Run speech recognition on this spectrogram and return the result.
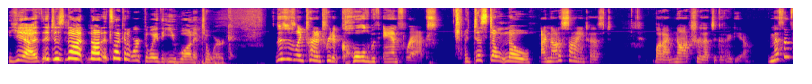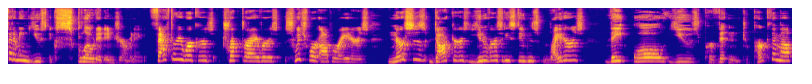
yeah, it just not, not, it's not gonna work the way that you want it to work. This is like trying to treat a cold with anthrax. I just don't know. I'm not a scientist, but I'm not sure that's a good idea. Methamphetamine use exploded in Germany. Factory workers, truck drivers, switchboard operators, nurses, doctors, university students, writers, They all used Pervitin to perk them up,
